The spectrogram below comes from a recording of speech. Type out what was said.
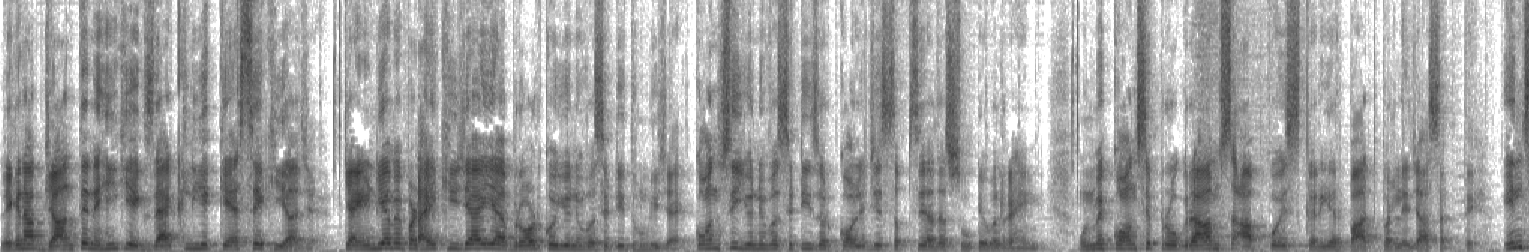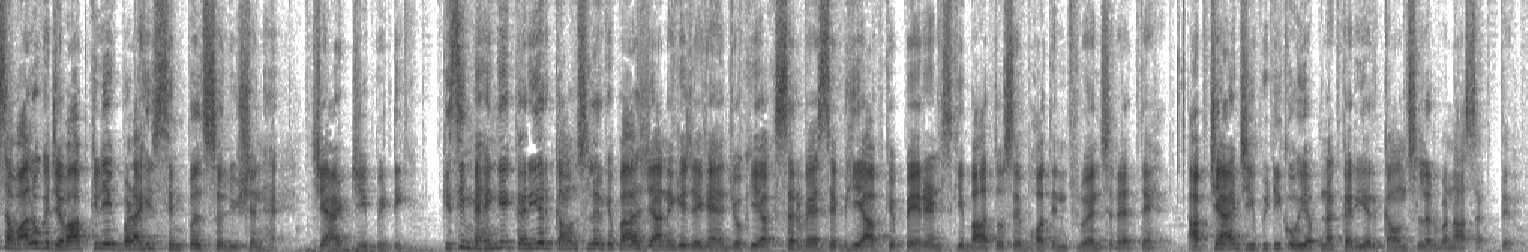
लेकिन आप जानते नहीं कि एग्जैक्टली ये कैसे किया जाए। क्या इंडिया में पढ़ाई की जाए या अब्रॉड को यूनिवर्सिटी ढूंढी जाए? कौन सी यूनिवर्सिटीज और कॉलेजेस सबसे ज़्यादा सूटेबल रहेंगे? उनमें कौन से प्रोग्राम्स आपको इस करियर पाथ पर ले जा सकते हैं? इन सवालों के जवाब के लिए एक बड़ा ही सिंपल सोल्यूशन है चैट जीपीटी किसी महँगे करियर काउंसलर के पास जाने की जगह है, जो कि अक्सर वैसे भी आपके पेरेंट्स की बातों से बहुत इन्फ्लुएंस रहते हैं। आप चैट जीपीटी को ही अपना करियर काउंसलर बना सकते हो।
